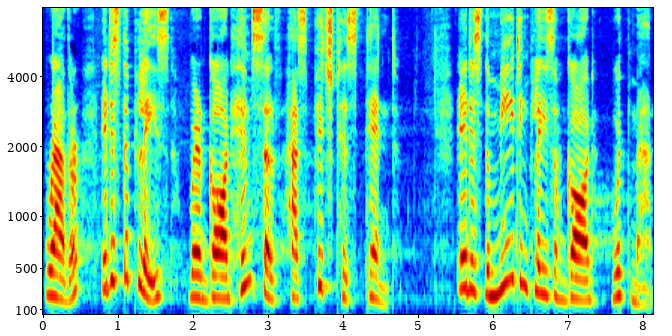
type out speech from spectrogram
Rather, it is the place where God Himself has pitched His tent. It is the meeting place of God with man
